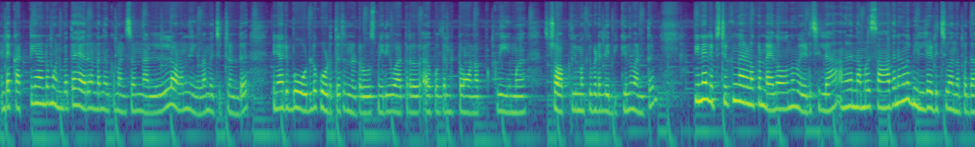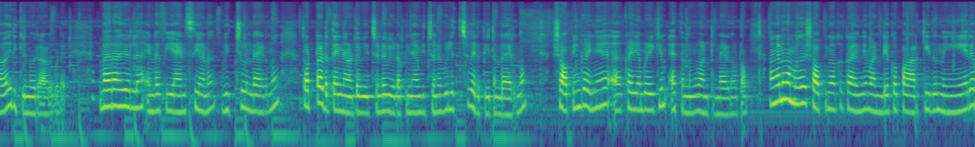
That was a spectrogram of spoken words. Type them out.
എന്റെ കട്ട് ചെയ്യാണ്ട് മുൻപത്തെ ഹെയർ ഉണ്ടെന്ന് നിങ്ങൾക്ക് മനസ്സിലാവും നല്ലോണം നീളം വെച്ചിട്ടുണ്ട്. പിന്നെ ഒരു ബോർഡിൽ കൊടുത്തിട്ടുണ്ട് റോസ്മേരി വാട്ടർ അതുപോലെ തന്നെ ടോണപ്പ് ക്രീം സ്ട്രോപ്പ് ക്രീമൊക്കെ ഇവിടെ ലഭിക്കുന്നു പറഞ്ഞിട്ട്. പിന്നെ ലിപ്സ്റ്റിക്കും കാര്യങ്ങളൊക്കെ ഉണ്ടായിരുന്നു ഒന്നും മേടിച്ചില്ല. അങ്ങനെ നമ്മൾ സാധനങ്ങൾ ബില്ലടിച്ച് വന്നപ്പോൾ ഇതാ ഇരിക്കുന്നു ഒരാൾ ഇവിടെ. വേറെ ആരുമല്ല എന്റെ ഫിയാൻസിയാണ് വിച്ചു ഉണ്ടായിരുന്നു. തൊട്ടടുത്ത് തന്നെയാണ് കേട്ടോ വിച്ചുന്റെ വീട്. അപ്പോൾ ഞാൻ വിച്ചുവിനെ വിളിച്ച് വരുത്തിയിട്ടുണ്ടായിരുന്നു. ഷോപ്പിംഗ് കഴിഞ്ഞ് കഴിയുമ്പോഴേക്കും എത്തണമെന്ന് പറഞ്ഞിട്ടുണ്ടായിരുന്നു കേട്ടോ. അങ്ങനെ നമ്മൾ ഷോപ്പിംഗ് ഒക്കെ കഴിഞ്ഞ് വണ്ടിയൊക്കെ പാർക്ക് ചെയ്ത് നേരെ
